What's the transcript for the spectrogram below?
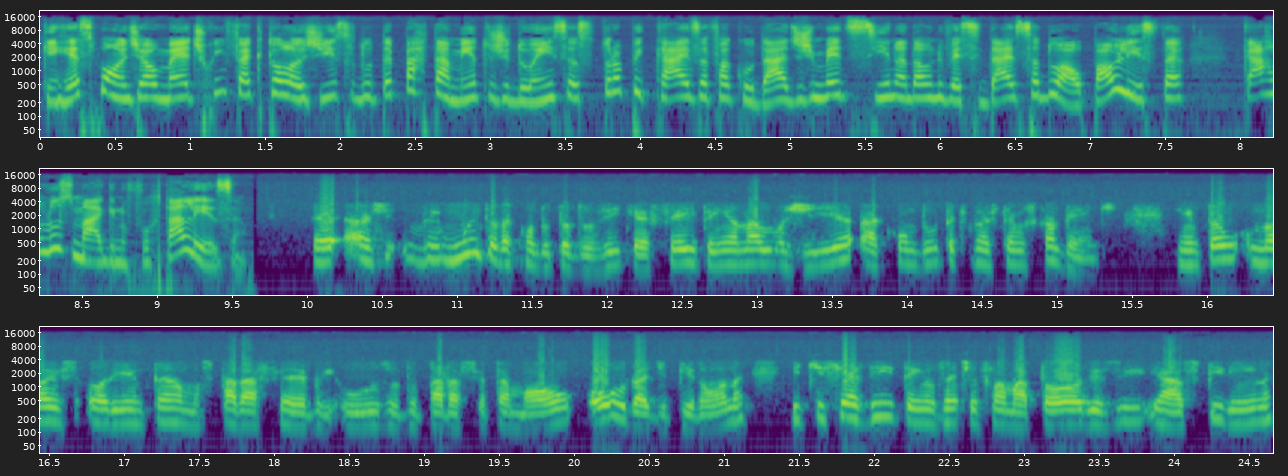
Quem responde é o médico infectologista do Departamento de Doenças Tropicais da Faculdade de Medicina da Universidade Estadual Paulista, Carlos Magno Fortaleza. É, a, muita da conduta do Zika é feita em analogia à conduta que nós temos com a dengue. Então, nós orientamos para a febre o uso do paracetamol ou da dipirona e que se evitem os anti-inflamatórios e a aspirina,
